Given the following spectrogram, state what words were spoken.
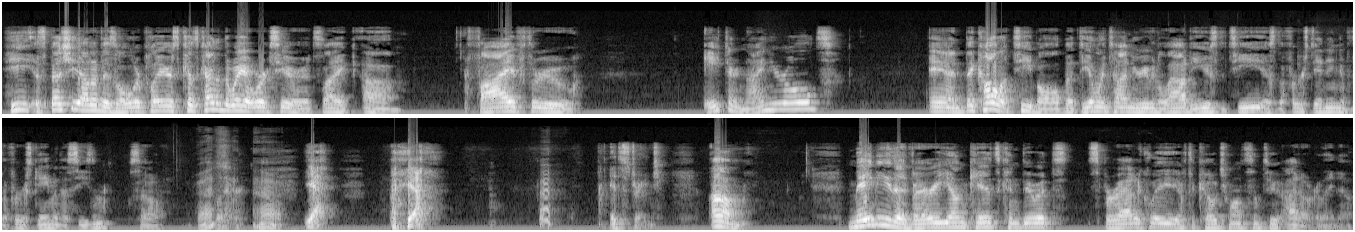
he, especially out of his older players, because kind of the way it works here, it's like um, five through eight or nine year olds. And they call it T-ball, but the only time you're even allowed to use the T is the first inning of the first game of the season. So What? Whatever. Oh, yeah, yeah, it's strange. Um, maybe the very young kids can do it sporadically if the coach wants them to. I don't really know.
